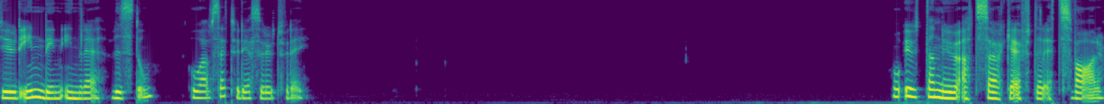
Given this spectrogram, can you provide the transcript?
Bjud in din inre visdom oavsett hur det ser ut för dig. Och utan nu att söka efter ett svar,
